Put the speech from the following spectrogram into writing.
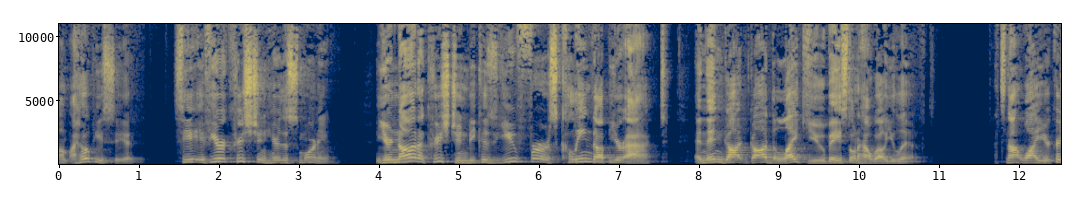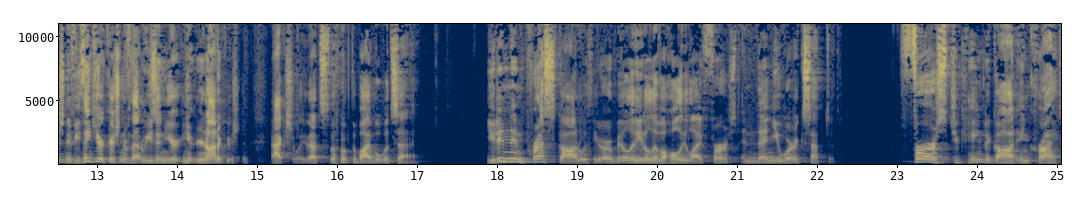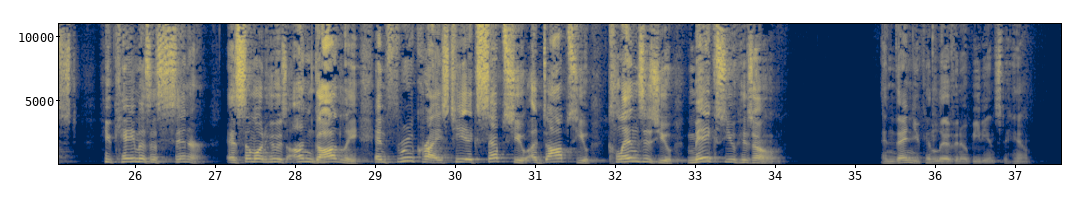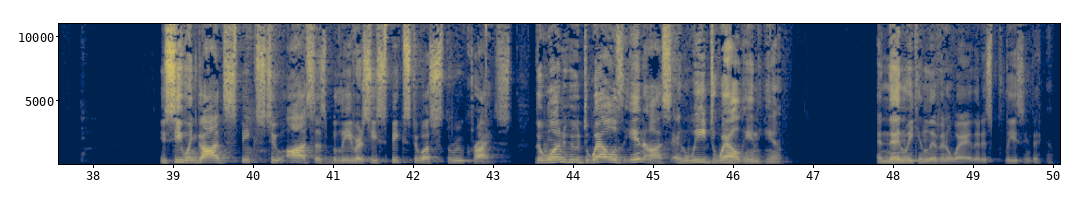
Um, I hope you see it. See, if you're a Christian here this morning, you're not a Christian because you first cleaned up your act and then got God to like you based on how well you lived. That's not why you're a Christian. If you think you're a Christian for that reason, you're, you're not a Christian. Actually, that's what the Bible would say. You didn't impress God with your ability to live a holy life first, and then you were accepted. First, you came to God in Christ. You came as a sinner, as someone who is ungodly. And through Christ, He accepts you, adopts you, cleanses you, makes you His own. And then you can live in obedience to Him. You see, when God speaks to us as believers, He speaks to us through Christ, the one who dwells in us, and we dwell in Him. And then we can live in a way that is pleasing to Him.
